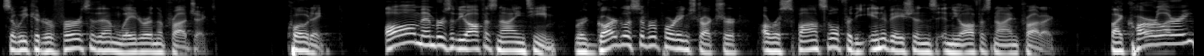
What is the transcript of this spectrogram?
so we could refer to them later in the project. Quoting, all members of the Office 9 team, regardless of reporting structure, are responsible for the innovations in the Office 9 product. By corollary,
